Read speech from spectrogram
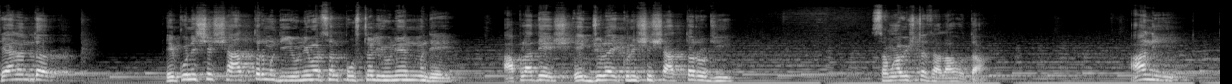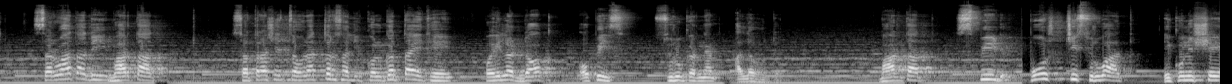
त्यानंतर एकोणीसशे शहात्तरमध्ये युनिव्हर्सल पोस्टल युनियनमध्ये आपला देश एक जुलै एकोणीसशे शहात्तर रोजी समाविष्ट झाला होता. आणि सर्वात आधी भारतात सतराशे चौऱ्याहत्तर साली कोलकाता येथे पहिलं डॉक ऑफिस सुरू करण्यात आलं होतं. भारतात स्पीड पोस्टची सुरुवात एकोणीसशे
